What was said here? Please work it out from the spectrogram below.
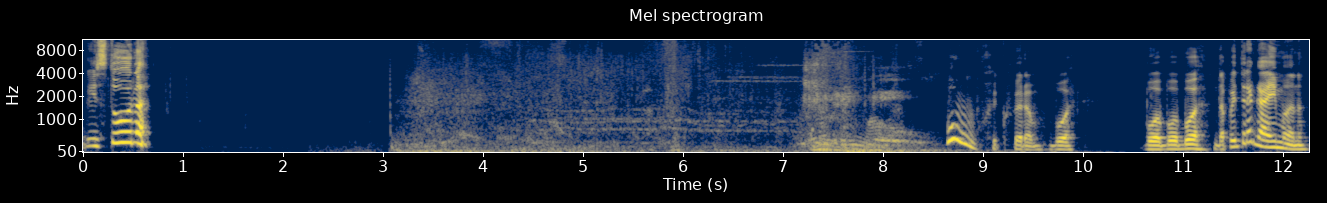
Alguém! Uh, recuperamos. Boa. Boa, boa, boa. Dá pra entregar, hein, mano.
